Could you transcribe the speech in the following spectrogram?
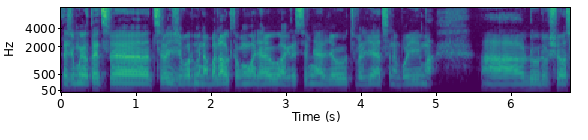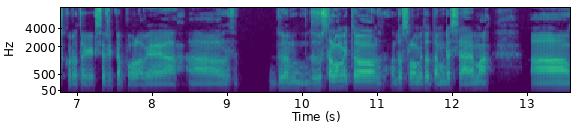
takže můj otec eh, celý život mi nabadal k tomu, ať hraju agresivně, ať hraju tvrdě, ať se nebojím a, a jdu do všeho skoro tak, jak se říká po hlavě a, a dostalo mi to, dostalo mi to tam, kde jsem a, a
